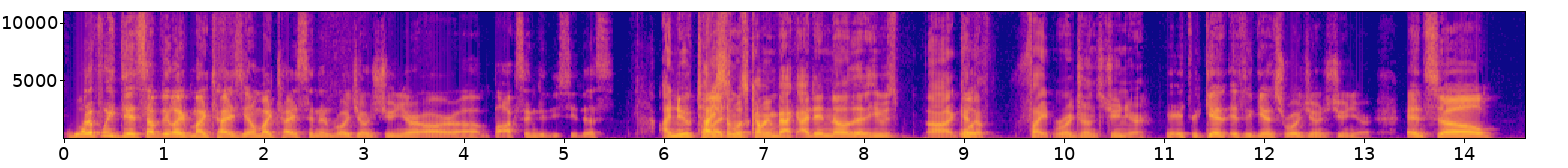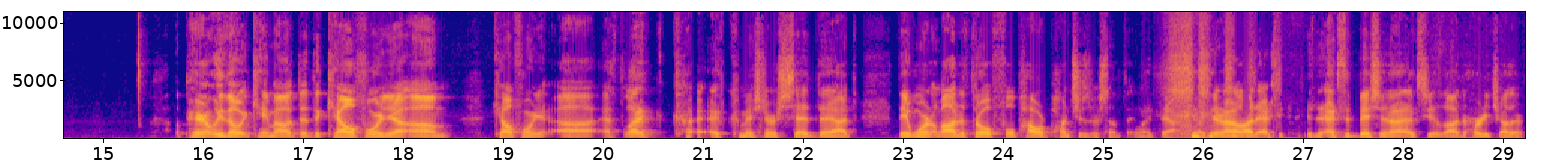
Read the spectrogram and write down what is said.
What if we did something like Mike Tyson? You know, Mike Tyson and Roy Jones Jr. are uh, boxing. Did you see this? I knew Tyson Allegedly. was coming back. I didn't know that he was uh, gonna What- fight Roy Jones Jr. It's against it's against Roy Jones Jr. And so apparently, though, it came out that the California um, California uh, athletic co- commissioner said that they weren't allowed to throw full power punches or something like that. Like they're not allowed to actually. It's an exhibition, not actually allowed to hurt each other.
